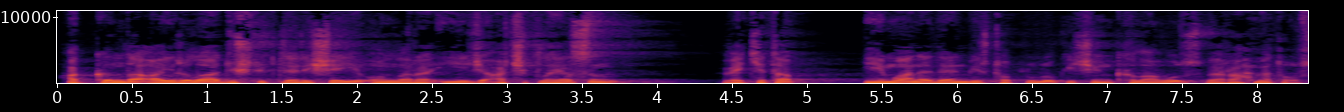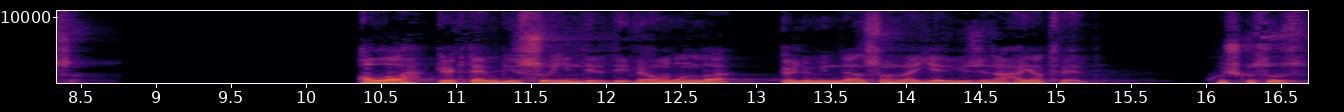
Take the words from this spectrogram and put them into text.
Hakkında ayrılığa düştükleri şeyi onlara iyice açıklayasın ve kitap iman eden bir topluluk için kılavuz ve rahmet olsun. Allah gökten bir su indirdi ve onunla ölümünden sonra yeryüzüne hayat verdi. Kuşkusuz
